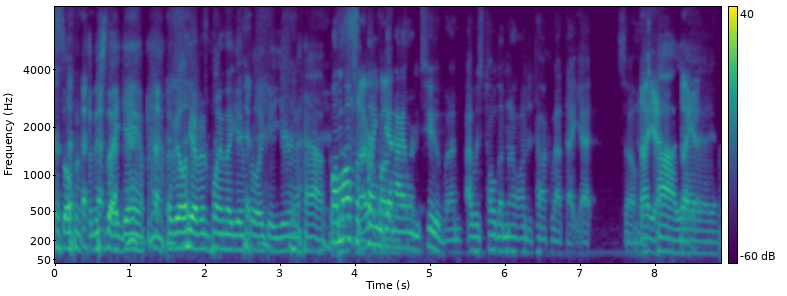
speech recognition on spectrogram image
I still haven't finished that game. I feel like I've been playing that game for like a year and a half. Well, I'm also playing Cyberpunk- Dead Island 2, but I'm, I was told I'm not allowed to talk about that yet. So Not yet. ah, yeah, not yet. yeah, yeah.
